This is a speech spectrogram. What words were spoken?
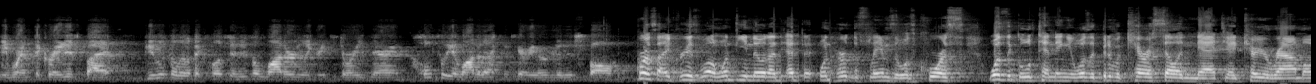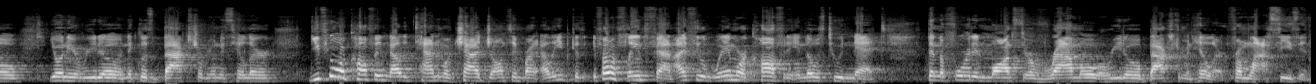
they weren't the greatest." But if you look a little bit closer, there's a lot of really great stories there, and hopefully, a lot of that can carry over to this fall. Of course, I agree as well. One thing you know, that when I heard the Flames, it was, of course, was the goaltending. It was a bit of a carousel in net. You had Karri Ramo, Joni Ortio, Nicklas Backstrom, Jonas Hiller. Do you feel more confident now the tandem of Chad Johnson, Brian Elliott? Because if I'm a Flames fan, I feel way more confident in those two net than the four-headed monster of Ramo, Ortio, Backstrom, and Hiller from last season.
